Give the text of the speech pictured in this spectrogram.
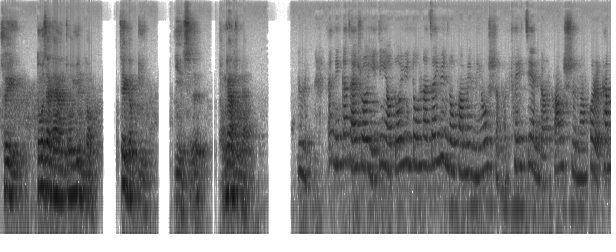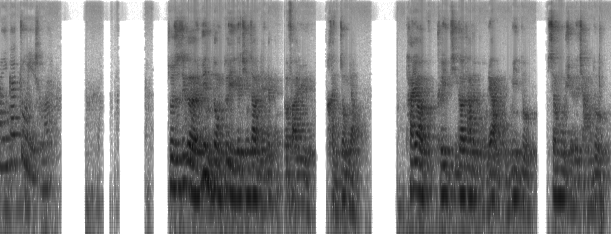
所以多晒太阳、多运动，这个比饮食同样重要。嗯，那您刚才说一定要多运动，那在运动方面，您有什么推荐的方式吗？或者他们应该注意什么？就是这个运动对一个青少年的骨骼发育很重要，它要可以提高它的骨量、骨密度、生物学的强度。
